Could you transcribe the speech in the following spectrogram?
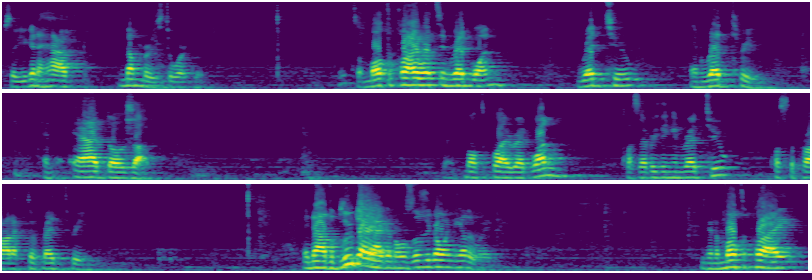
So you're going to have numbers to work with. So multiply what's in red 1, red 2, and red 3, and add those up. Right, Multiply red 1 plus everything in red 2 plus the product of red 3. And now the blue diagonals, those are going the other way. You're going to multiply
